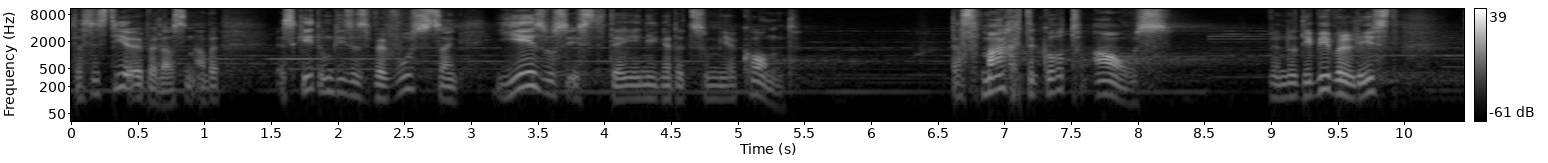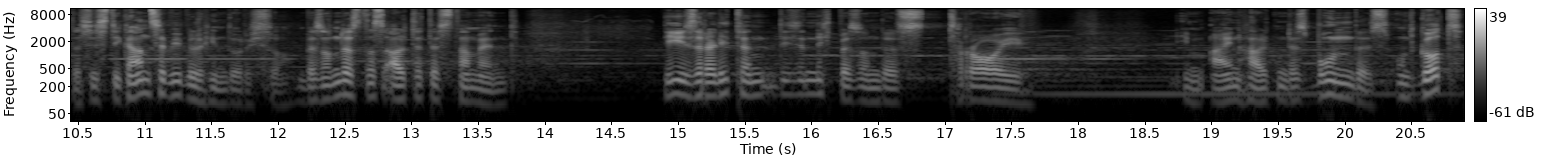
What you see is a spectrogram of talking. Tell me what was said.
Das ist dir überlassen. Aber es geht um dieses Bewusstsein. Jesus ist derjenige, der zu mir kommt. Das macht Gott aus. Wenn du die Bibel liest, das ist die ganze Bibel hindurch so, besonders das Alte Testament. Die Israeliten, die sind nicht besonders treu im Einhalten des Bundes. Und Gott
